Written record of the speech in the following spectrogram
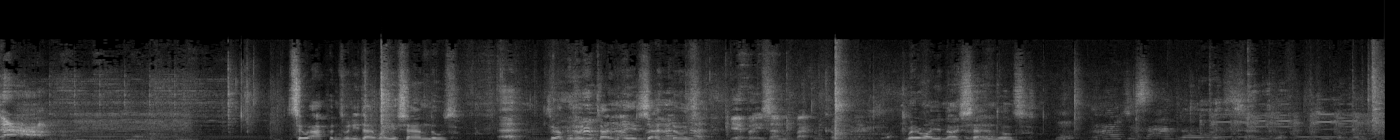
Ah! See what happens when you don't wear your sandals. Eh? See what happens when you don't wear your sandals. Yeah, put your sandals back and come on now. Where are your nice sandals? Hmm? Oh, just sandals. Sandals up, it's all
